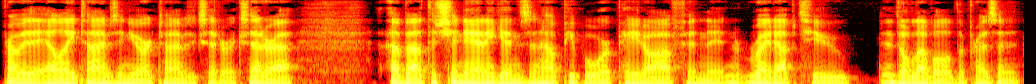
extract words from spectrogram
probably the LA Times, the New York Times, et cetera, et cetera, about the shenanigans and how people were paid off and, and right up to the level of the president.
